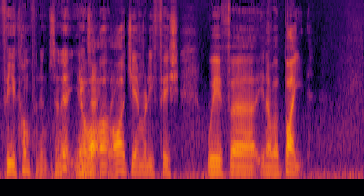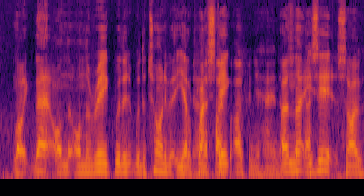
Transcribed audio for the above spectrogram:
for your confidence, isn't it? You know, exactly. I, I generally fish with, uh, you know, a bait like that on the on the rig with a, with a tiny bit of yellow Yeah, plastic, open- open your hand up, and so that is that's it. So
